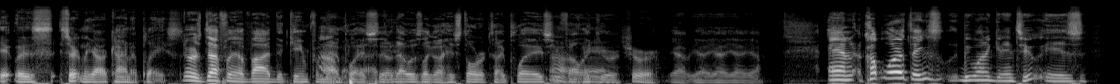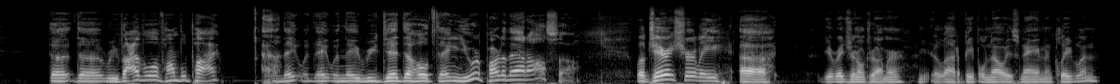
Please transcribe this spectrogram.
it was certainly our kind of place. There was definitely a vibe that came from that Oh my place. God, you know, That was like a historic type place. You Oh, felt like you were. sure. Yeah, yeah, yeah, yeah, yeah. And a couple other things we want to get into is the the revival of Humble Pie. Ah. When they when they when they redid the whole thing, you were part of that also. Well, Jerry Shirley, uh, the original drummer, a lot of people know his name in Cleveland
